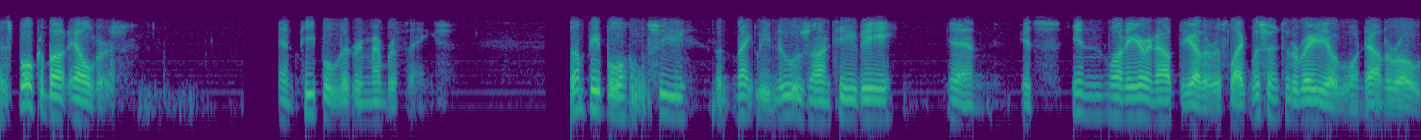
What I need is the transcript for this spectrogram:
I spoke about elders and people that remember things. Some people see the nightly news on TV and it's in one ear and out the other. It's like listening to the radio going down the road.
